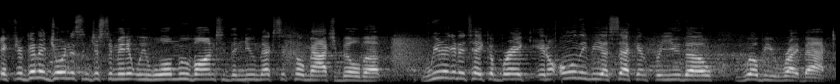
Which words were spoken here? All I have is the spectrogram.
If you're going to join us in just a minute, we will move on to the New Mexico match build-up. We are going to take a break. It'll only be a second for you, though. We'll be right back.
